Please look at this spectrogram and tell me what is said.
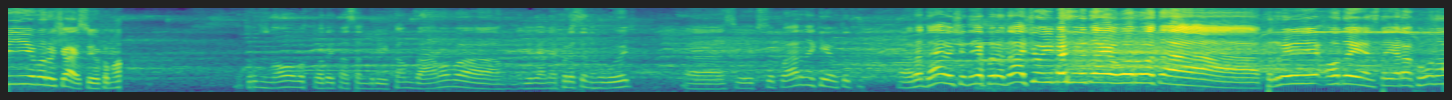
і виручає свою команду. Тут знову виходить нас Андрій Хамдамов. Е, Львів'яни пресингують е, своїх суперників. Тут е, Радевич дає передачу і м'яч залітає ворота. 3-1 стає рахунок.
